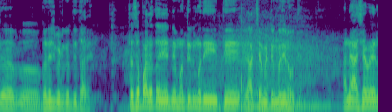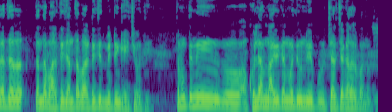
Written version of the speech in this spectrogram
ग गणेश बिडकर तिथं आले तसं पाहिलं तर हे निमंत्रितमध्ये ते आजच्या मिटिंगमध्ये नव्हते. आणि अशा वेळेला जर त्यांना भारतीय जनता पार्टीचीच मिटिंग घ्यायची होती तर मग त्यांनी खुल्या खुल्याम नागरिकांमध्ये येऊन हे चर्चा करायला पाहिजे होती.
